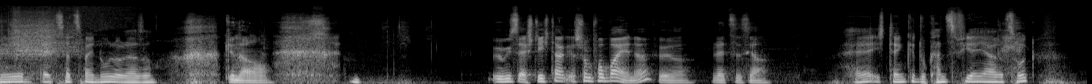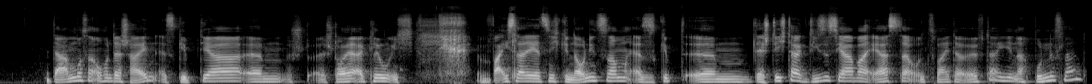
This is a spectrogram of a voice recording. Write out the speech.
nee, Elster 2.0 oder so. Genau. Übrigens, der Stichtag ist schon vorbei, ne? Für letztes Jahr. Hä? Ich denke, du kannst vier Jahre zurück da muss man auch unterscheiden. Es gibt ja ähm, äh, Steuererklärung. Ich weiß leider jetzt nicht genau den Zusammenhang. Also es gibt ähm, der Stichtag dieses Jahr war 1. und 2.11. je nach Bundesland.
